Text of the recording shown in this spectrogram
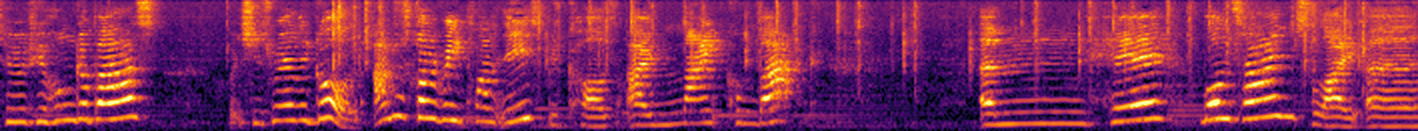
two of your hunger bars, which is really good. I'm just going to replant these because I might come back um, here one time to like uh,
